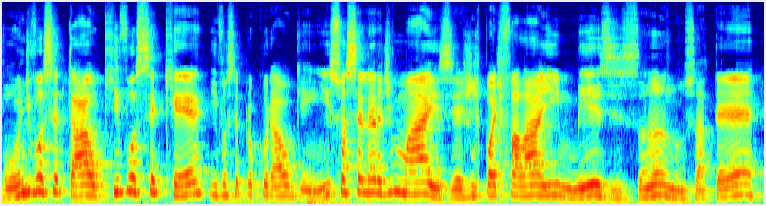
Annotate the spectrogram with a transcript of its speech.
Onde você tá, o que você quer e você procurar alguém. Isso acelera demais. E a gente pode falar aí meses, anos, até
